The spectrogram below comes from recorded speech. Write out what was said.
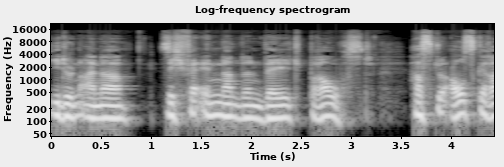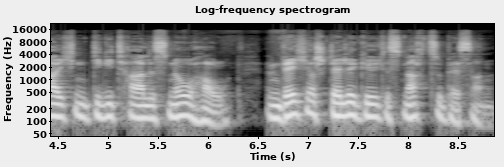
die du in einer sich verändernden Welt brauchst? Hast du ausreichend digitales Know-how? An welcher Stelle gilt es nachzubessern?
